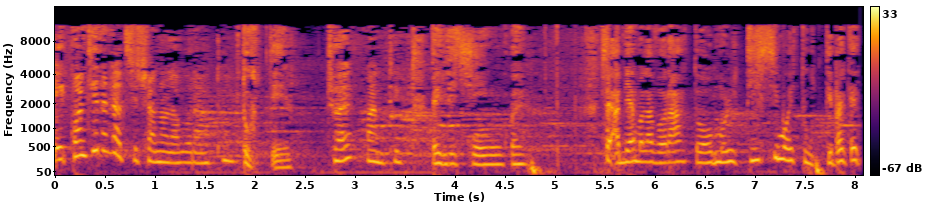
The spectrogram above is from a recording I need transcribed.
E quanti ragazzi ci hanno lavorato? tutti, Cioè, quanti? 25. Cioè abbiamo lavorato moltissimo e tutti, perché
